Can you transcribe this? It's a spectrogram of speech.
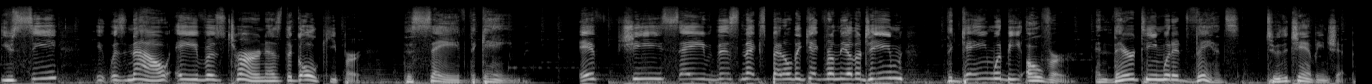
You see, it was now Ava's turn as the goalkeeper to save the game. If she saved this next penalty kick from the other team, the game would be over and their team would advance to the championship.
